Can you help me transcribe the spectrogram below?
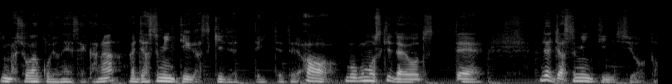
今、小学校4年生かな？がジャスミンティーが好きでって言ってて、ああ、僕も好きだよっつって、じゃあジャスミンティーにしようと。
